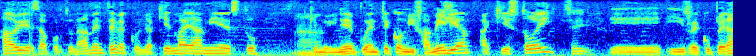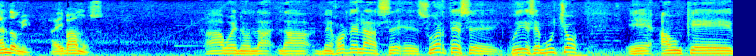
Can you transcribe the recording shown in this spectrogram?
Javi, desafortunadamente me cogió aquí en Miami esto, que me vine de puente con mi familia. Aquí estoy Sí. eh, y recuperándome. Ahí vamos. Ah, bueno, la, la mejor de las eh, suertes, eh, cuídese mucho. Eh, aunque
